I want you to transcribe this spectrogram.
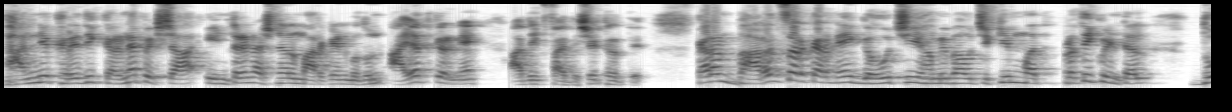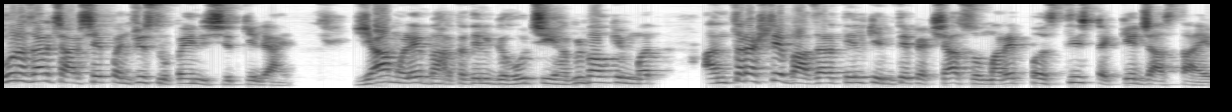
धान्य खरेदी करण्यापेक्षा इंटरनॅशनल मार्केटमधून आयात करणे अधिक फायदेशीर ठरते. कारण भारत सरकारने गहूची हमीभावची किंमत प्रति क्विंटल दोन हजार चारशे पंचवीस रुपये निश्चित केली आहे. यामुळे भारतातील गहूची हमीभाव किंमत आंतरराष्ट्रीय बाजारातील किमतीपेक्षा सुमारे पस्तीस टक्के जास्त आहे.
